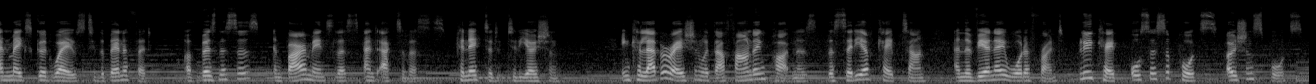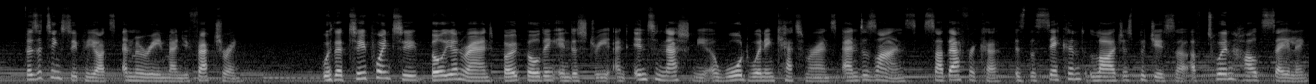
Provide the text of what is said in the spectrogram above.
and makes good waves to the benefit of businesses, environmentalists, and activists connected to the ocean. In collaboration with our founding partners, the City of Cape Town and the V&A Waterfront, Blue Cape also supports ocean sports, visiting super yachts and marine manufacturing. With a 2.2 billion rand boat building industry and internationally award-winning catamarans and designs, South Africa is the second largest producer of twin-hulled sailing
